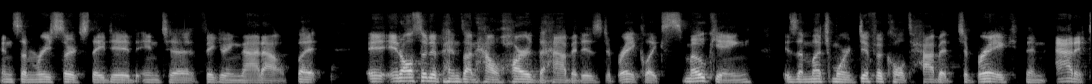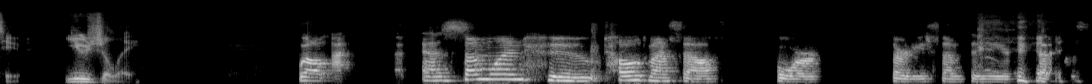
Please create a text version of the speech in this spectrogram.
and some research they did into figuring that out. But it, it also depends on how hard the habit is to break. Like smoking is a much more difficult habit to break than attitude, usually. Well, I, as someone who told myself for 30 something years that it was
